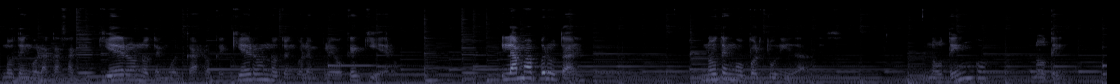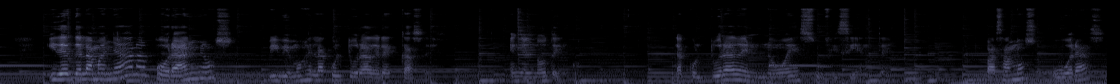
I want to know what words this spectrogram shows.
no tengo la casa que quiero, no tengo el carro que quiero, no tengo el empleo que quiero. Y la más brutal, no tengo oportunidades. No tengo, no tengo. Y desde la mañana, por años, vivimos en la cultura de la escasez, en el no tengo. La cultura de no es suficiente. Pasamos horas,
